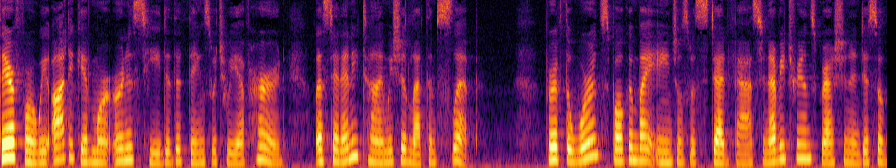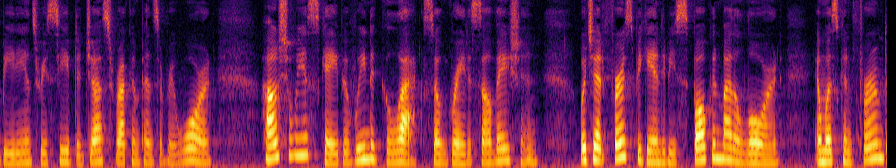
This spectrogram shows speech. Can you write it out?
Therefore, we ought to give more earnest heed to the things which we have heard, lest at any time we should let them slip. For if the word spoken by angels was steadfast, and every transgression and disobedience received a just recompense of reward, how shall we escape if we neglect so great a salvation, which at first began to be spoken by the Lord, and was confirmed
